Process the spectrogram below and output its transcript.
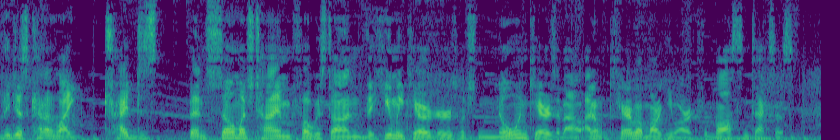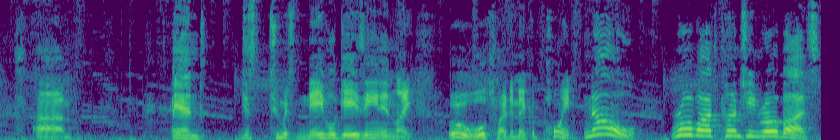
they just kind of like tried to spend so much time focused on the human characters, which no one cares about. I don't care about Marky Mark from Boston, Texas. Um, and just too much navel gazing and like, oh, we'll try to make a point. No, robots punching robots.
